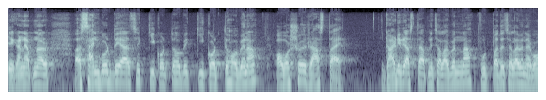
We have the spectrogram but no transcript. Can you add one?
যেখানে আপনার সাইনবোর্ড দেওয়া আছে কি করতে হবে, কি করতে হবে না, অবশ্যই রাস্তায় গাড়ি রাস্তা আপনি চালাবেন না, ফুটপাতে চালাবেন এবং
